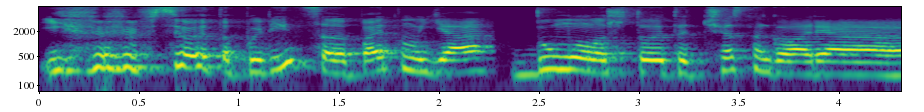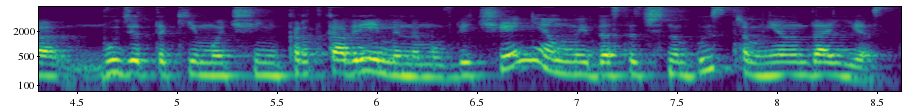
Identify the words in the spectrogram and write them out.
и все это пылится, длиться, поэтому я думала, что это, честно говоря, будет таким очень кратковременным увлечением и достаточно быстро мне надоест.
